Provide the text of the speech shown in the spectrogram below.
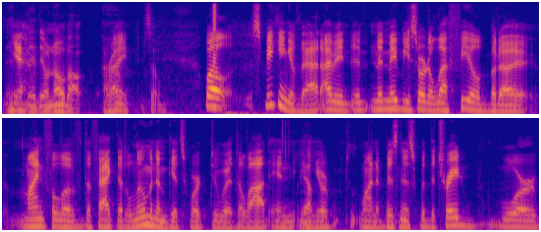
that Yeah. they don't know about. Um, Right. So Well, speaking of that, I mean, it may- be sort of left field, but uh, mindful of the fact that aluminum gets worked with a lot in, in your line of business with the trade war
